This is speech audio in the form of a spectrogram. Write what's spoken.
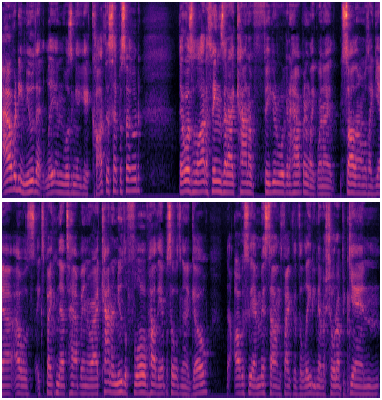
I already knew that Litten wasn't gonna get caught this episode. There was a lot of things that I kind of figured were gonna happen. Like when I saw them, I was like, yeah, I was expecting that to happen, or I kind of knew the flow of how the episode was gonna go. Obviously, I missed out on the fact that the lady never showed up again.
